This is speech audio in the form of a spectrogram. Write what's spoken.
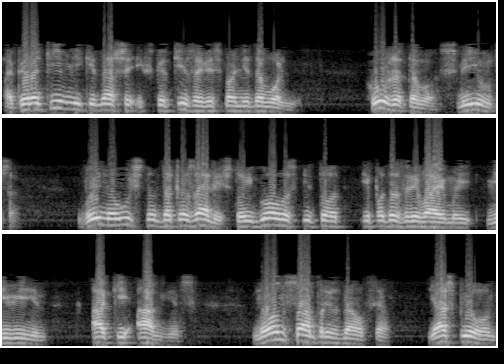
Оперативники нашей экспертизой весьма недовольны. Хуже того, смеются. Вы научно доказали, что и голос не тот, и подозреваемый невинен, Аки Агнец. Но он сам признался. Я шпион,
